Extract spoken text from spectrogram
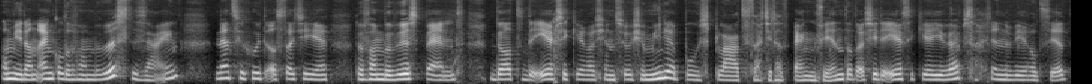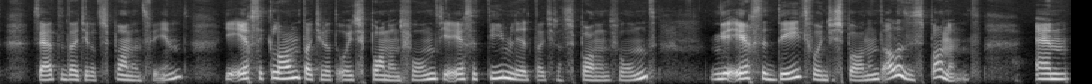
om je dan enkel ervan bewust te zijn. Net zo goed als dat je je ervan bewust bent dat de eerste keer als je een social media post plaatst, dat je dat eng vindt. Dat als je de eerste keer je website in de wereld zet, zet dat je dat spannend vindt. Je eerste klant, dat je dat ooit spannend vond. Je eerste teamlid, dat je dat spannend vond. Je eerste date vond je spannend. Alles is spannend. En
